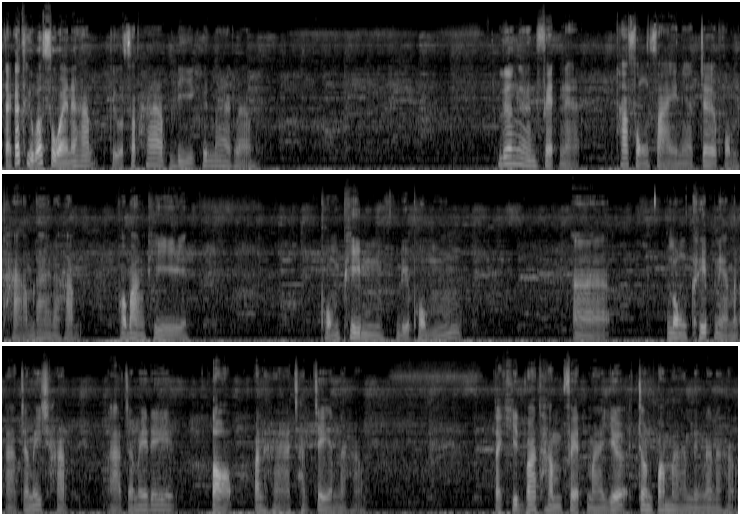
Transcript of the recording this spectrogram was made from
แต่ก็ถือว่าสวยนะครับ ถือว่าสภาพดีขึ้นมากแล้ว เรื่องงานเฟดเนี่ย ถ้าสงสัยเนี่ยเจอผมถามได้นะครับ เพราะบางที ผมพิมพ์หรือผมอลงคลิปเนี่ยมันอาจจะไม่ชัด อาจจะไม่ได้ตอบปัญหาชัดเจนนะครับ แต่คิดว่าทำเฟดมาเยอะจนประมาณหนึ่งแล้วนะครับ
